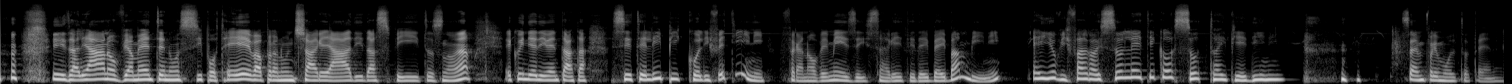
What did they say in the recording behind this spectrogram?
In italiano ovviamente non si poteva pronunciare Adidas Fetus, no? Eh? E quindi è diventata Siete lì piccoli fetini, fra nove mesi sarete dei bei bambini e io vi farò il solletico sotto ai piedini. Sempre molto tenera.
